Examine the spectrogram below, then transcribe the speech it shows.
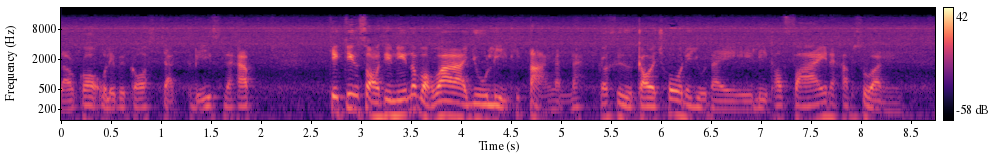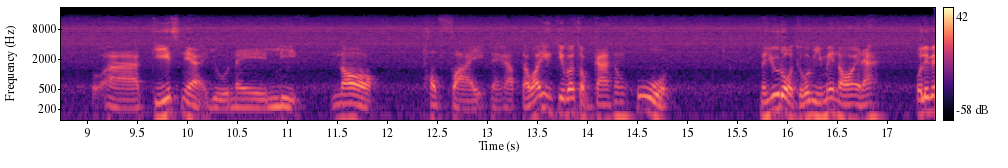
แล้วก็โอลิเปกอสจากกรีซนะครับจริงๆ2ทีมนี้ต้องบอกว่าอยู่ลีกที่ต่างกันนะก็คือเกาโชเนี่ยอยู่ในลีกท็อปไฟนะครับส่วนกรีซเนี่ยอยู่ในลีกนอกท็อปไฟนะครับแต่ว่าจริงๆประสบการณ์ทั้งคู่ ในยุโรปถือว่ามีไม่น้อยนะโอลิเป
